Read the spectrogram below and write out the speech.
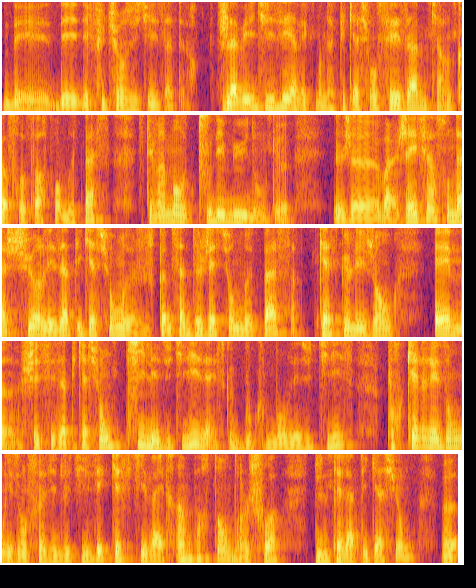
des, futurs utilisateurs. Je l'avais utilisé avec mon application Sésame, qui a un coffre-fort pour mot de passe. C'était vraiment au tout début, donc euh, je, voilà, j'avais fait un sondage sur les applications euh, comme ça de gestion de mot de passe. Qu'est-ce que les gens aiment chez ces applications, qui les utilise, est-ce que beaucoup de monde les utilise, pour quelles raisons ils ont choisi de l'utiliser, qu'est-ce qui va être important dans le choix d'une telle application, euh,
